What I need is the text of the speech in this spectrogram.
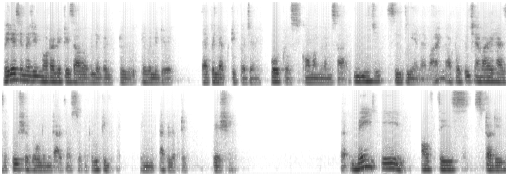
Various imaging modalities are available to evaluate the epileptic progenitor focus. Common ones are EEG, CT, and MRI, out of which MRI has a crucial role in diagnostic routine in epileptic patients. The main aim of this study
